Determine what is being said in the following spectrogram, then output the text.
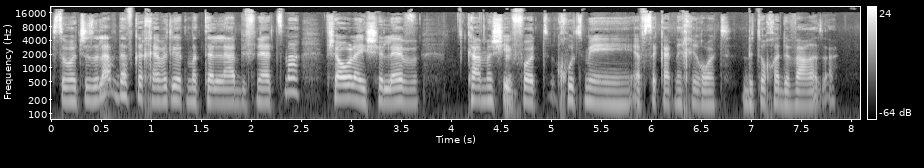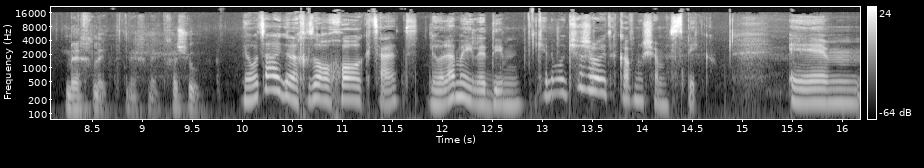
זאת אומרת שזה לאו דווקא חייבת להיות מטלה בפני עצמה, אפשר אולי לשלב כמה כן. שאיפות חוץ מהפסקת נחירות בתוך הדבר הזה. בהחלט, בהחלט, חשוב. אני רוצה רגע לחזור אחורה קצת לעולם הילדים, כי אני מרגישה שלא התעכבנו שם מספיק. אמ,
